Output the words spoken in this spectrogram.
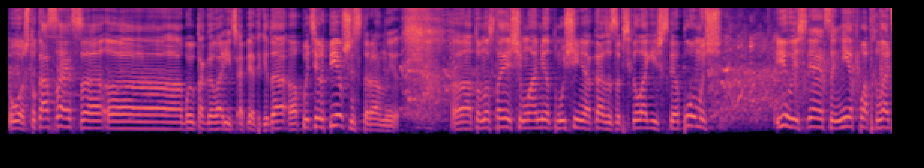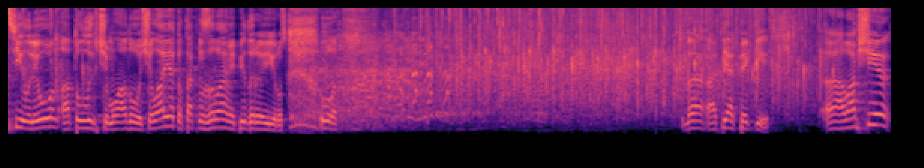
Вот. Что касается, э, будем так говорить, опять-таки, да, потерпевшей стороны, э, то в настоящий момент мужчине оказывается психологическая помощь. И выясняется, не подхватил ли он от улыбчи молодого человека так называемый пидоровирус. Вот. Да, опять-таки. А вообще,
